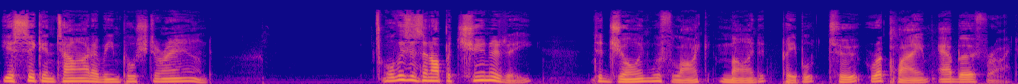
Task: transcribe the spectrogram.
You're sick and tired of being pushed around. Well, this is an opportunity to join with like minded people to reclaim our birthright.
